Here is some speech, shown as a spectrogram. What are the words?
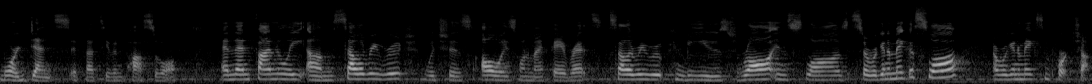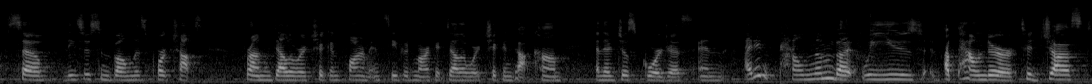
more dense, if that's even possible. And then finally, um, celery root, which is always one of my favorites. Celery root can be used raw in slaws. So we're gonna make a slaw and we're gonna make some pork chops. So these are some boneless pork chops from Delaware Chicken Farm and Seafood Market, delawarechicken.com and they're just gorgeous. And I didn't pound them, but we used a pounder to just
